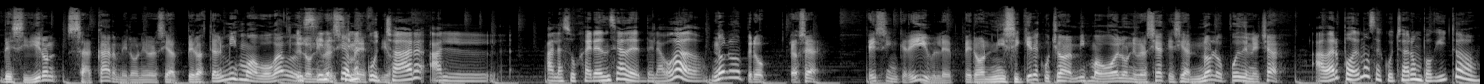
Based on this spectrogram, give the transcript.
decidieron sacarme la universidad. Pero hasta el mismo abogado de la universidad. Sin escuchar al, a la sugerencia del abogado. No, no, pero, o sea, es increíble, pero ni siquiera escuchaba al mismo abogado de la universidad que decía, no lo pueden echar. A ver, ¿podemos escuchar un poquito?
